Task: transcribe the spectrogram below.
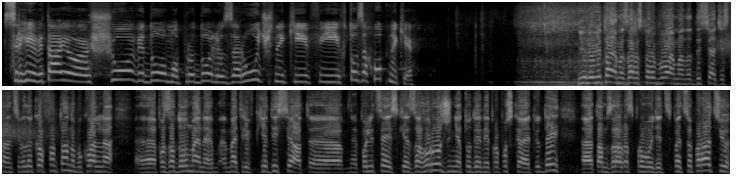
Сергій, вітаю. Що відомо про долю заручників і хто захопники? Юлію, вітаю. Ми зараз перебуваємо на 10-й станції Великого фонтану. Буквально е, позаду мене метрів 50 е, поліцейське загородження. Туди не пропускають людей. Е, там зараз проводять спецоперацію.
